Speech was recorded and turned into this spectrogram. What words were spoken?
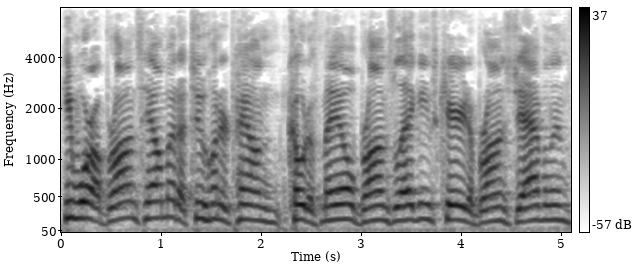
he wore a bronze helmet, a 200 pound coat of mail, bronze leggings, carried a bronze javelin,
